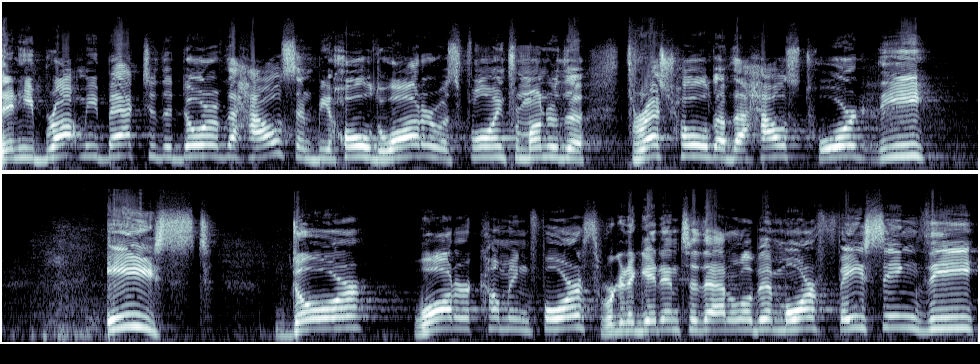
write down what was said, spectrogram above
Then he brought me back to the door of the house, and behold, water was flowing from under the threshold of the house toward the east. Door, water coming forth. We're going to get into that a little bit more. Facing the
